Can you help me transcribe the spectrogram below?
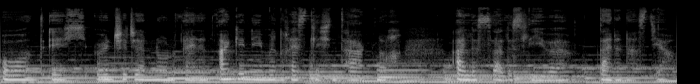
Und ich wünsche dir nun einen angenehmen restlichen Tag noch. Alles, alles Liebe, deine Nastja.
